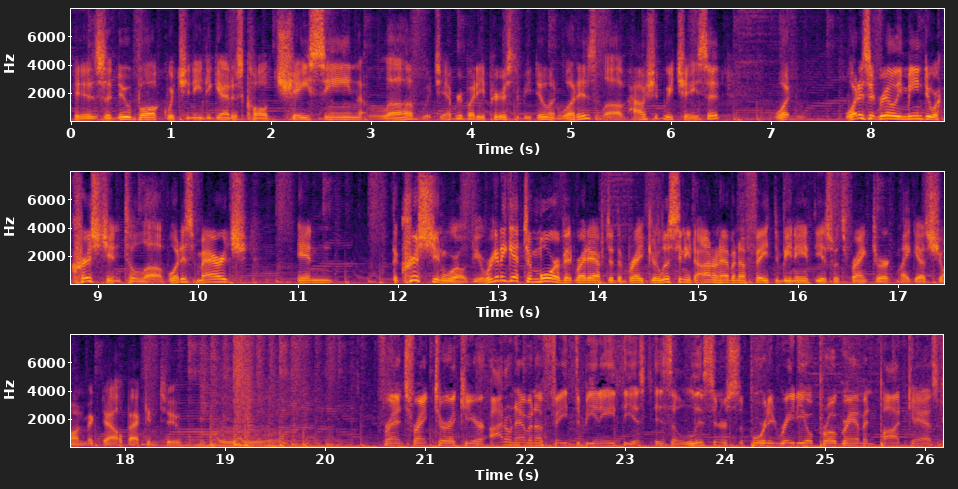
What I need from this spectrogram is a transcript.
His uh, new book, which you need to get, is called Chasing Love, which everybody appears to be doing. What is love? How should we chase it? What What does it really mean to a Christian to love? What is marriage in the Christian worldview? We're going to get to more of it right after the break. You're listening to I Don't Have Enough Faith to Be an Atheist with Frank Turek, my guest Sean McDowell. Back in two. Friends, Frank Turek here. I Don't Have Enough Faith to Be an Atheist is a listener supported radio program and podcast.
